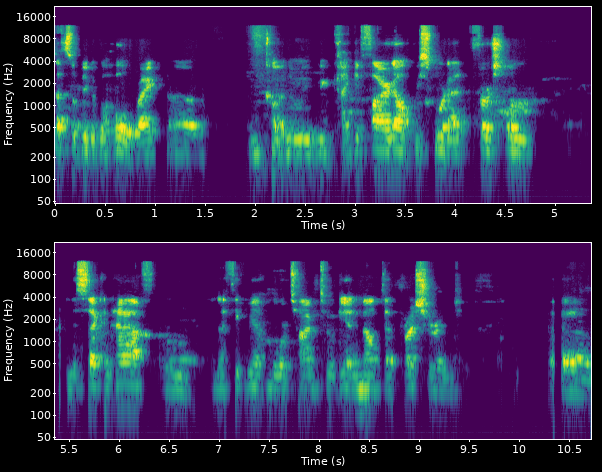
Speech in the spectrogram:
not so big of a hole, right? Uh, we, we kind of get fired up. We scored that first one in the second half, and, and I think we have more time to again mount that pressure, and uh,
